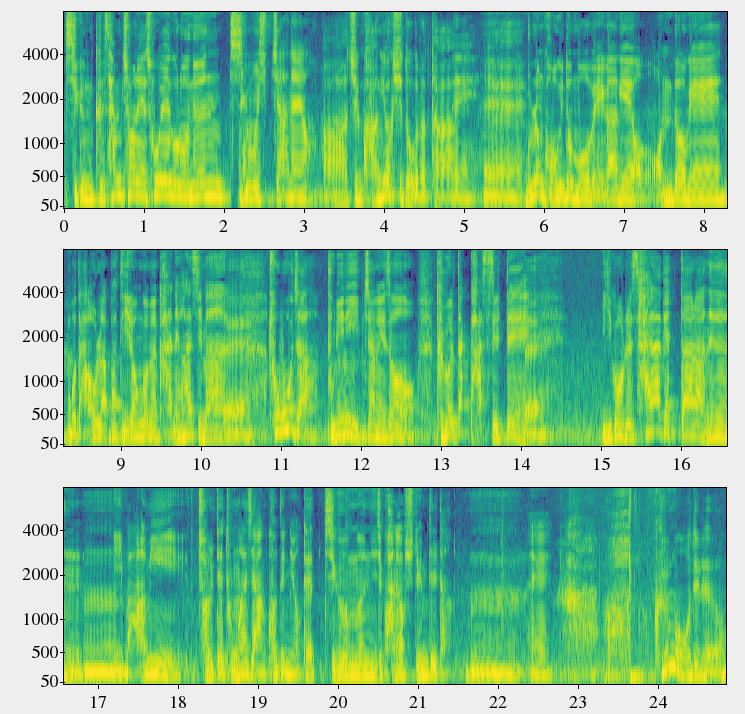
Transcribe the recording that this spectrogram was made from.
지금 그 3천의 소액으로는 지금은 쉽지 않아요. 아 지금 광역시도 그렇다. 네. 예. 물론 거기도 뭐 외곽에 어, 언덕에 뭐 나올 아파트 이런 거면 가능하지만 네. 초보자 불인이 입장에서 그걸 딱 봤을 때 네. 이거를 사야겠다라는 음. 이 마음이 절대 동하지 않거든요. 대- 지금은 이제 광역시도 힘들다. 음. 네. 그러면 어디래요?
